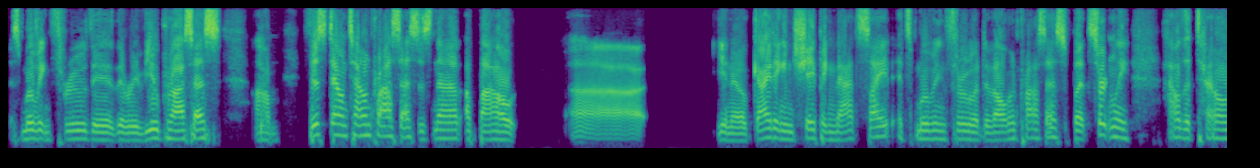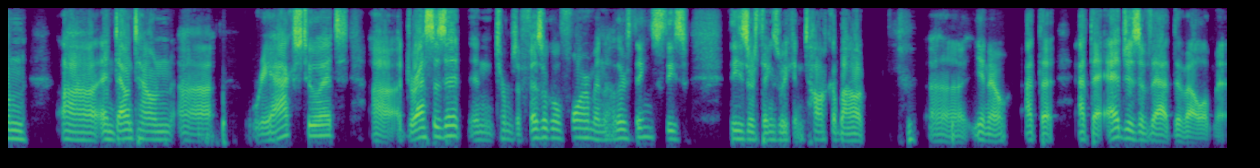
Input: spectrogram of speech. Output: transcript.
is moving through the, the review process. Um, this downtown process is not about you know guiding and shaping that site. It's moving through a development process, but certainly how the town and downtown reacts to it, uh, addresses it in terms of physical form and other things. These these are things we can talk about, uh, you know, at the at the edges of that development.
